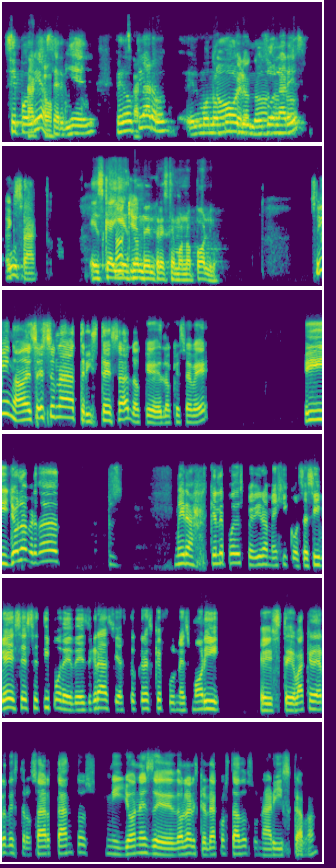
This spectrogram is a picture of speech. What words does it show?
Se podría hacer bien, pero claro, el monopolio, no, los dólares. Exacto. Es que ahí es donde entra este monopolio. Sí, no, es, es una tristeza lo que, lo que se ve. Y yo la verdad, pues, mira, ¿qué le puedes pedir a México? O sea, si ves ese tipo de desgracias, ¿tú crees que Funes Mori este, va a querer destrozar tantos millones de dólares que le ha costado su nariz, cabrón.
